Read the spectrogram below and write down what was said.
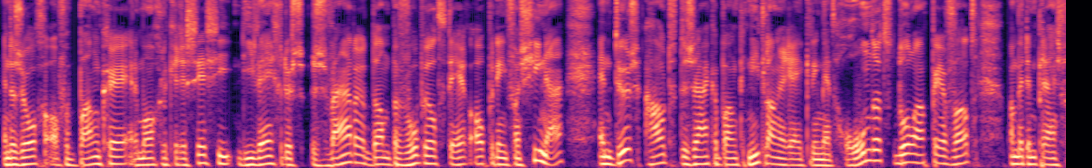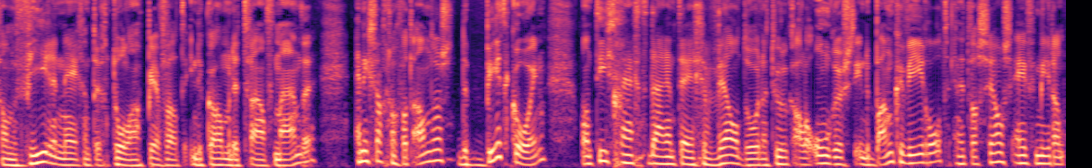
En de zorgen over banken en een mogelijke recessie, die wegen dus zwaarder dan bijvoorbeeld de heropening van China. En dus houdt de zakenbank niet langer rekening met 100 dollar per vat, maar met een prijs van 94 dollar per vat in de komende 12 maanden. En ik zag nog wat anders, de bitcoin, want die stijgt daarentegen wel door natuurlijk alle onrust in de bankenwereld. En het was zelfs even meer dan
